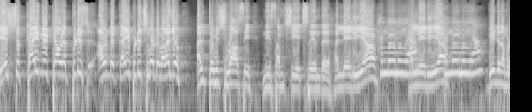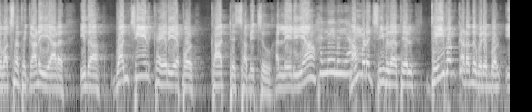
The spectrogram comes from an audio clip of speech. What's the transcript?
യേശു കൈ നീട്ടി അവനെ പിടിച്ച് അവന്റെ കൈ പിടിച്ചുകൊണ്ട് പറഞ്ഞു അല്പവിശ്വാസി നീ സംശയിച്ചത് എന്ത്? വീണ്ടും നമ്മൾ വചനത്തെ കാണുകയാണ്. ഇത് വഞ്ചിയിൽ കയറിയപ്പോൾ കാറ്റ് ശമിച്ചു. നമ്മുടെ ജീവിതത്തിൽ ദൈവം കടന്നു വരുമ്പോൾ ഈ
